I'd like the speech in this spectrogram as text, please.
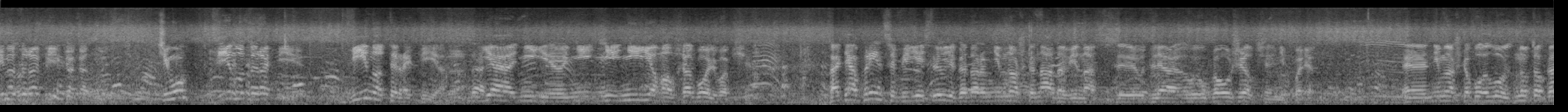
Винотерапия как относится? К Чему? Винотерапия. Винотерапия. Я не, не, не, не ем алкоголь вообще. Хотя, в принципе, есть люди, которым немножко надо вина э, для у кого желчная не в порядке. Э, немножко, бо- лу- ну только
